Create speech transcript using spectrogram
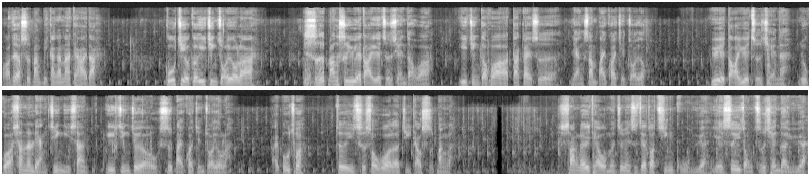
哇，这条石斑比刚刚那条还大，估计有个一斤左右了。啊。石斑是越大越值钱的话，一斤的话大概是两三百块钱左右，越大越值钱呢。如果上了两斤以上，一斤就有四百块钱左右了，还不错。这一次收获了几条石蚌了，上了一条我们这边是叫做金骨鱼啊，也是一种值钱的鱼啊，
